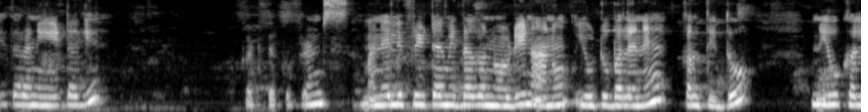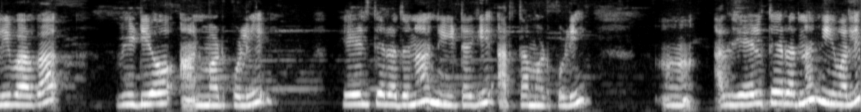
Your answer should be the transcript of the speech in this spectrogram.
ಈ ಥರ ನೀಟಾಗಿ ಕಟ್ಟಬೇಕು ಫ್ರೆಂಡ್ಸ್ ಮನೆಯಲ್ಲಿ ಫ್ರೀ ಟೈಮ್ ಇದ್ದಾಗ ನೋಡಿ, ನಾನು ಯೂಟ್ಯೂಬಲ್ಲೇ ಕಲ್ತಿದ್ದು. ನೀವು ಕಲಿಯುವಾಗ ವಿಡಿಯೋ ಆನ್ ಮಾಡ್ಕೊಳ್ಳಿ. ಹೇಳ್ತಿರೋದನ್ನ ನೀಟಾಗಿ ಅರ್ಥ ಮಾಡ್ಕೊಳ್ಳಿ. ಅಲ್ಲಿ ಹೇಳ್ತಾ ಇರೋದನ್ನ ನೀವಲ್ಲಿ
